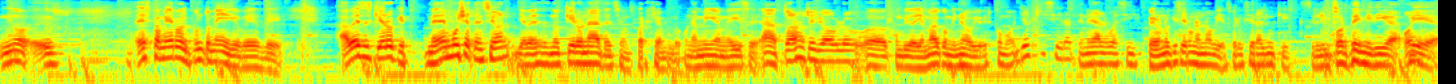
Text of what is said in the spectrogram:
no, es. Esta mierda del punto medio, ¿ves? De. A veces quiero que me den mucha atención y a veces no quiero nada de atención. Por ejemplo, una amiga me dice, ah, todas las noches yo hablo ah, con videollamada con mi novio. Es como, yo quisiera tener algo así, pero no quisiera una novia, solo quisiera alguien que se le importe y me diga, oye,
